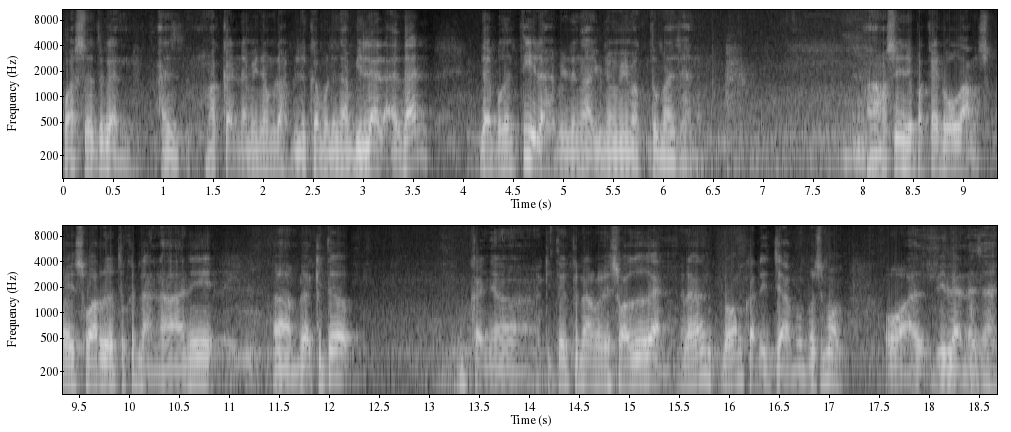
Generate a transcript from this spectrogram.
puasa tu kan, makan dan minumlah bila kamu dengar Bilal azan dan berhentilah bila dengar Ibnu Umi Maktum azan. Ha, maksudnya dia pakai dua orang supaya suara tu kenal. Ha, ni ha, kita Bukannya kita kenal oleh suara kan? Kadang-kadang orang bukan ada jam apa semua. Oh Bilal azan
